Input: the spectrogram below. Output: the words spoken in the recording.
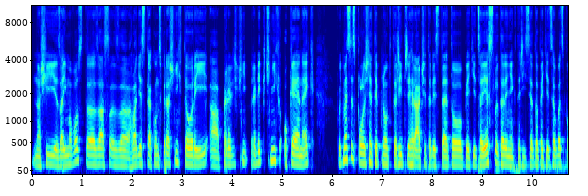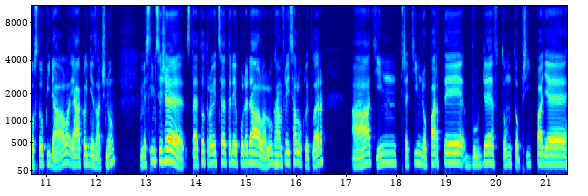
naší zajímavost eh, z hlediska konspiračních teorií a predikční, predikčních okének, Pojďme si společně typnout, kteří tři hráči tedy z této pětice, jestli tedy někteří z této pětice vůbec postoupí dál. Já klidně začnu. Myslím si, že z této trojice tedy půjde dál Luke Humphreys a Luke Littler a tím třetím do party bude v tomto případě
